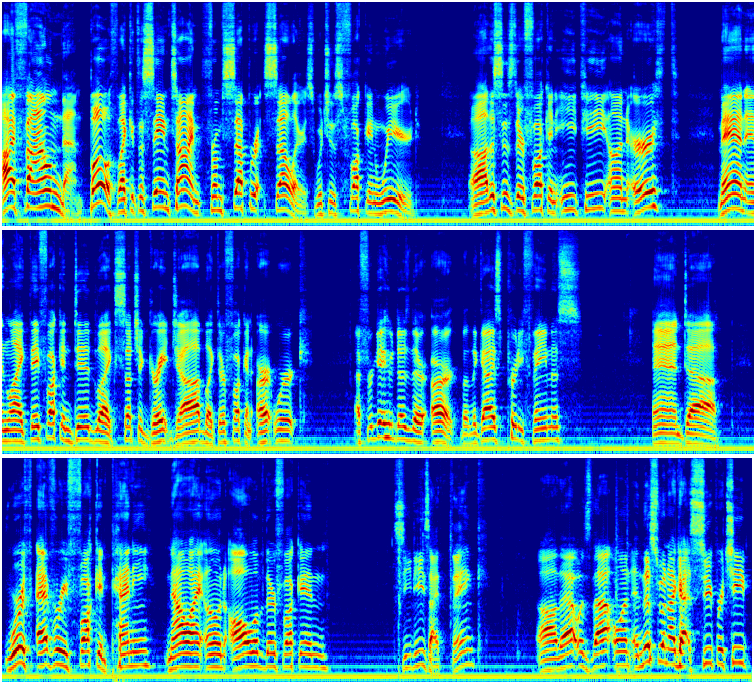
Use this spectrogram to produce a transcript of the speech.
I found them both, like at the same time, from separate sellers, which is fucking weird. Uh, this is their fucking EP, Unearthed. Man, and like they fucking did like such a great job. Like their fucking artwork. I forget who does their art, but the guy's pretty famous and uh, worth every fucking penny. Now I own all of their fucking CDs, I think. Uh, that was that one. And this one I got super cheap,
